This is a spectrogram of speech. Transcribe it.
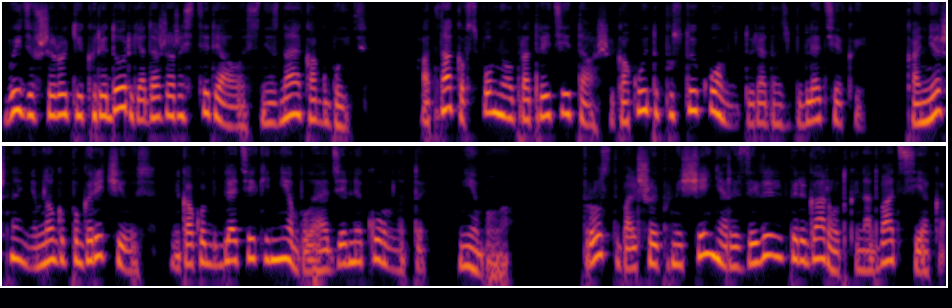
Выйдя в широкий коридор, я даже растерялась, не зная, как быть. Однако вспомнила про третий этаж и какую-то пустую комнату рядом с библиотекой. Конечно, немного погорячилась. Никакой библиотеки не было и отдельной комнаты не было. Просто большое помещение разделили перегородкой на два отсека,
